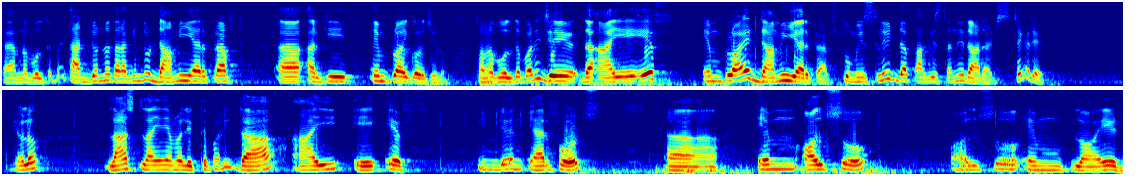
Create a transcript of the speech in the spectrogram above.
তাই আমরা বলতে পারি তার জন্য তারা কিন্তু ডামি এয়ারক্রাফট আর কি এমপ্লয় করেছিল। তো আমরা বলতে পারি যে the IAF employed dummy aircraft to mislead the Pakistani radars ঠিক আছে? চলো লাস্ট লাইনে আমরা লিখতে পারি the IAF Indian air force M also also employed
